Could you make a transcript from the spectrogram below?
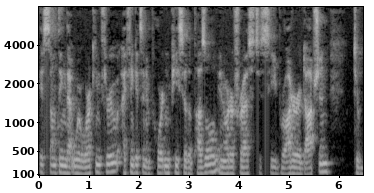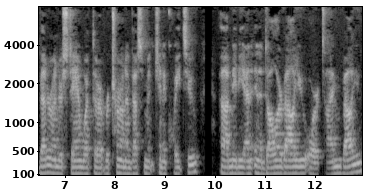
is something that we're working through. I think it's an important piece of the puzzle in order for us to see broader adoption, to better understand what the return on investment can equate to, uh, maybe in a dollar value or a time value.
